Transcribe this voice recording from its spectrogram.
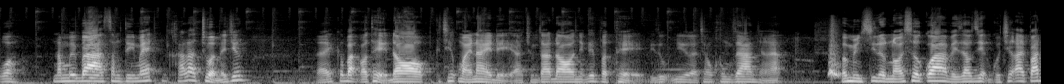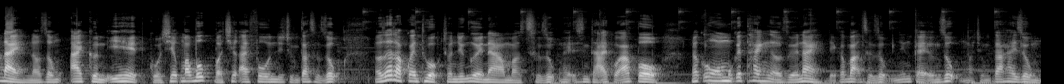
Wow, 53 cm khá là chuẩn đấy chứ. Đấy, các bạn có thể đo cái chiếc máy này để à, chúng ta đo những cái vật thể ví dụ như là trong không gian chẳng hạn. Và mình xin được nói sơ qua về giao diện của chiếc iPad này. Nó giống icon y hệt của chiếc MacBook và chiếc iPhone như chúng ta sử dụng. Nó rất là quen thuộc cho những người nào mà sử dụng hệ sinh thái của Apple. Nó cũng có một cái thanh ở dưới này để các bạn sử dụng những cái ứng dụng mà chúng ta hay dùng.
